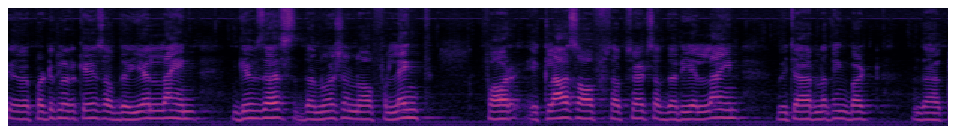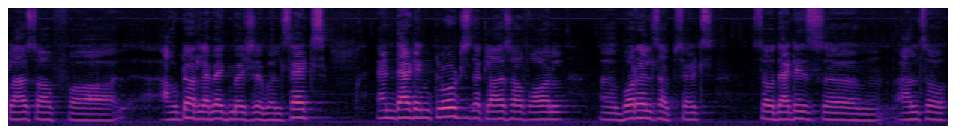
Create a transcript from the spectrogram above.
uh, particular case of the real line gives us the notion of length for a class of subsets of the real line which are nothing but the class of uh, outer Lebesgue measurable sets and that includes the class of all uh, Borel subsets. So, that is um, also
